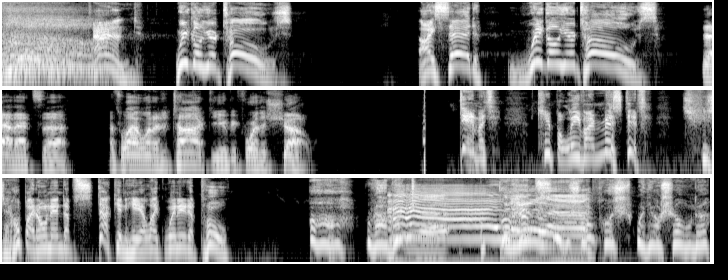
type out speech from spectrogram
And wiggle your toes. I said, wiggle your toes. Yeah, that's uh that's why I wanted to talk to you before the show. Damn it! I can't believe I missed it. Jeez, I hope I don't end up stuck in here like Winnie the Pooh. Oh, Robert, Ah, perhaps you should push with your shoulder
